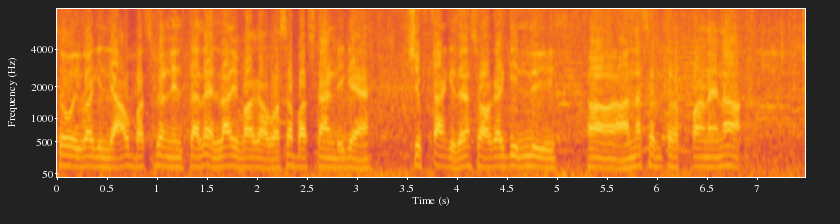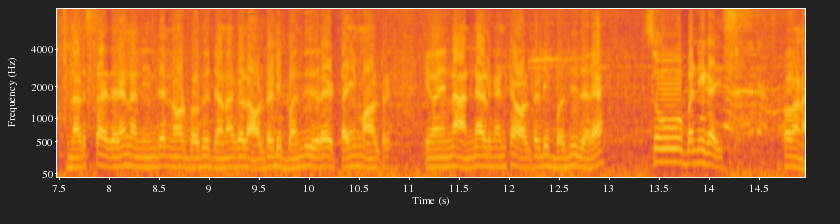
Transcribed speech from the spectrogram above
ಸೊ ಇವಾಗ ಇಲ್ಲಿ ಯಾವ ಬಸ್ಗಳು ನಿಲ್ತಾ ಇಲ್ಲ. ಎಲ್ಲ ಇವಾಗ ಹೊಸ ಬಸ್ ಸ್ಟ್ಯಾಂಡಿಗೆ ಶಿಫ್ಟ್ ಆಗಿದೆ ಸೊ ಹಾಗಾಗಿ ಇಲ್ಲಿ ಅನ್ನಸಂತರ್ಪಣೆನ ಅನ್ನ ಸಂತರ್ಪಣೆನ ನಡೆಸ್ತಾ ಇದ್ದಾರೆ ನಾನು ಹಿಂದೆ ನೋಡ್ಬೋದು ಜನಗಳು ಆಲ್ರೆಡಿ ಬಂದಿದ್ದಾರೆ ಟೈಮ್ ಆಲ್ರೆಡಿ ಇವಾಗ ಇನ್ನು ಹನ್ನೆರಡು ಗಂಟೆ ಆಲ್ರೆಡಿ ಬಂದಿದ್ದಾರೆ ಸೊ ಬನ್ನಿ ಗೈಸ್ ಹೋಗೋಣ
